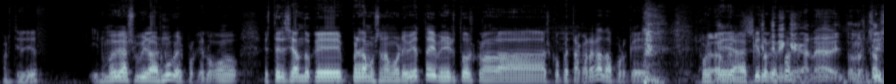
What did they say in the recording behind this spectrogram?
partido 10. Y no me voy a subir a las nubes, porque luego estoy deseando que perdamos en la Morevieta y venir todos con la escopeta cargada, porque, porque aquí es que es lo que tiene pasa. que ganar en todos los Sí, campos.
